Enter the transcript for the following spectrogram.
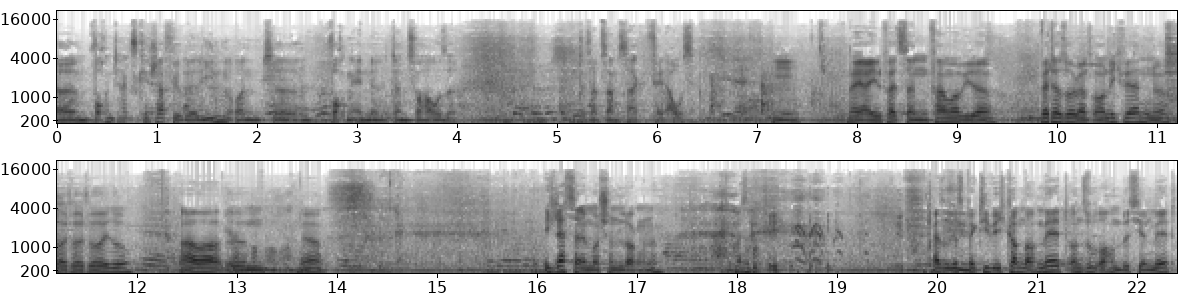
ähm, Wochentagscacher für Berlin und äh, Wochenende dann zu Hause. Deshalb Samstag fällt aus. Naja, jedenfalls dann fahren wir wieder. Wetter soll ganz ordentlich werden, ne? Toi, toi, toi, so. Aber, ähm, ja. Ich lasse dann immer schon loggen, ne? Also, also respektive, ich komme noch mit und suche auch ein bisschen mit.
